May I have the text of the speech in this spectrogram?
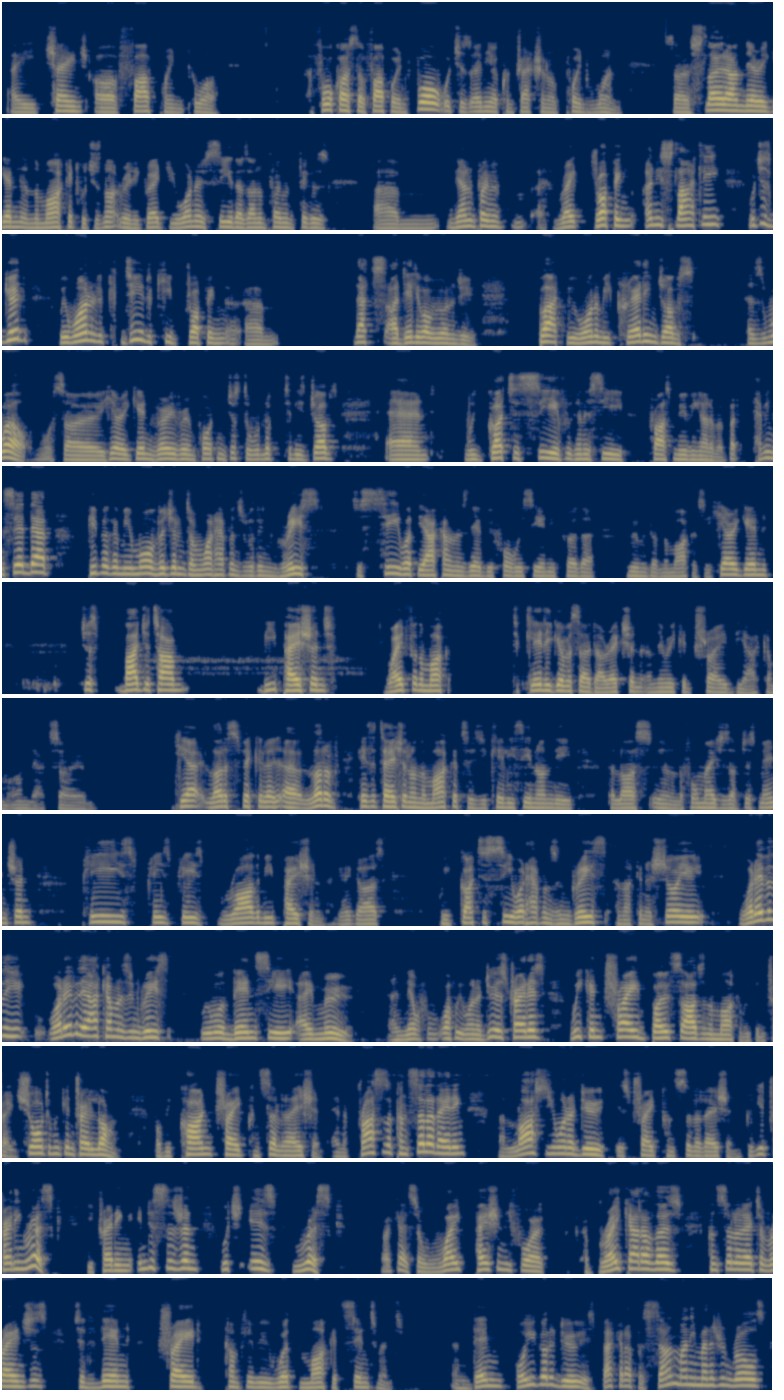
a change of 5. Point, well, a forecast of 5.4, which is only a contraction of 0.1. So slowdown there again in the market, which is not really great. You want to see those unemployment figures, um, the unemployment rate dropping only slightly, which is good. We wanted to continue to keep dropping. Um, that's ideally what we want to do. But we want to be creating jobs as well. So here again, very, very important just to look to these jobs. And we've got to see if we're going to see price moving out of it. But having said that, people to be more vigilant on what happens within Greece to see what the outcome is there before we see any further movement on the market. So here again, just bide your time, be patient, wait for the market to clearly give us our direction, and then we can trade the outcome on that. So here, a lot of speculation, uh, a lot of hesitation on the markets, as you clearly seen on the the last, you know, the four majors I've just mentioned. Please, please, please, rather be patient, okay, guys. We've got to see what happens in Greece, and I can assure you, whatever the whatever the outcome is in Greece, we will then see a move. And what we want to do as traders, we can trade both sides of the market. We can trade short and we can trade long, but we can't trade consolidation. And if prices are consolidating, the last thing you want to do is trade consolidation because you're trading risk. You're trading indecision, which is risk. Okay, so wait patiently for a, a breakout of those consolidative ranges to then trade comfortably with market sentiment. And then all you got to do is back it up with sound money management rules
